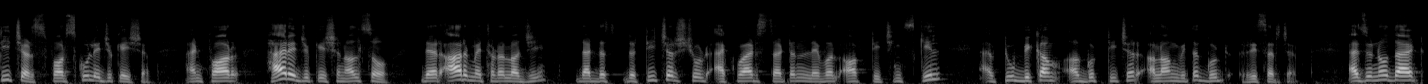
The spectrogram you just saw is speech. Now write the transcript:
teachers for school education and for higher education also there are methodology that the, the teacher should acquire certain level of teaching skill uh, to become a good teacher along with a good researcher. As you know that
